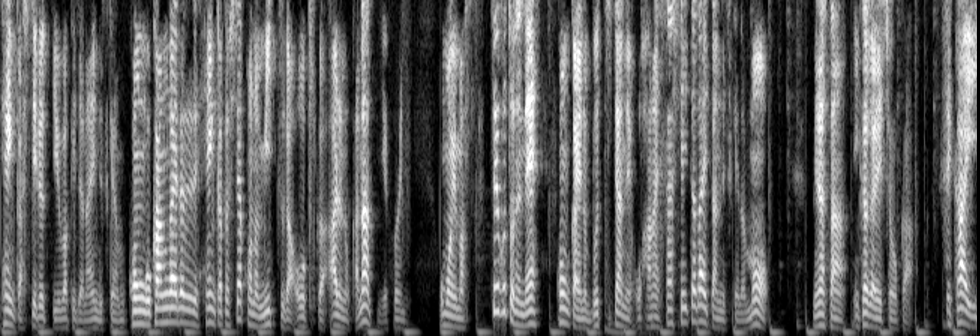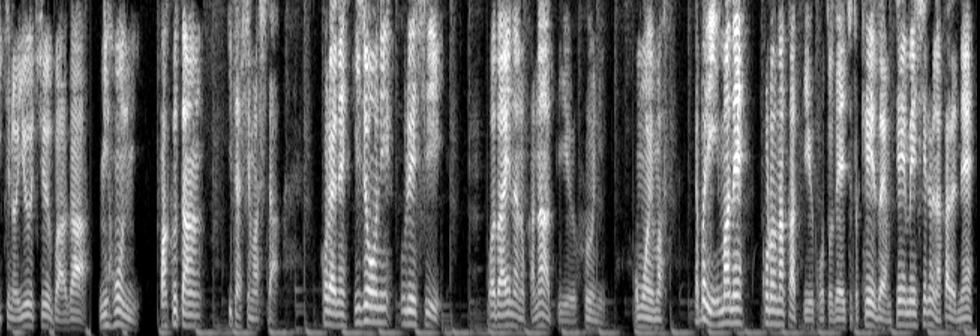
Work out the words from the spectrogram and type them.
変化してるっていうわけじゃないんですけども、今後考えられる変化としてはこの3つが大きくあるのかなっていうふうに思います。ということでね、今回のブッチチャンネルお話しさせていただいたんですけども、皆さんいかがでしょうか？世界一の YouTuber が日本に爆誕いたしました。これはね、非常に嬉しい話題なのかなっていうふうに思います。やっぱり今ね、コロナ禍っていうことで、ちょっと経済も低迷してる中でね、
